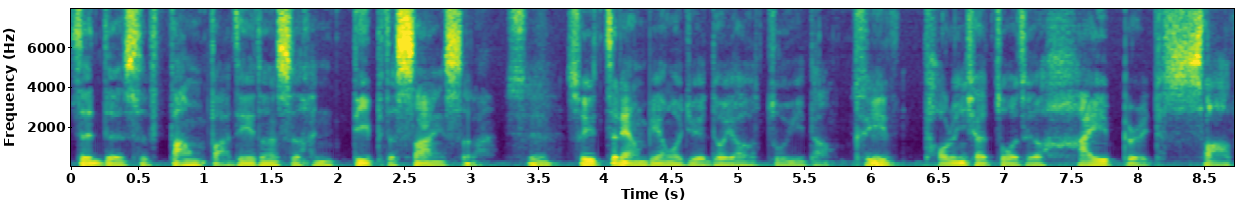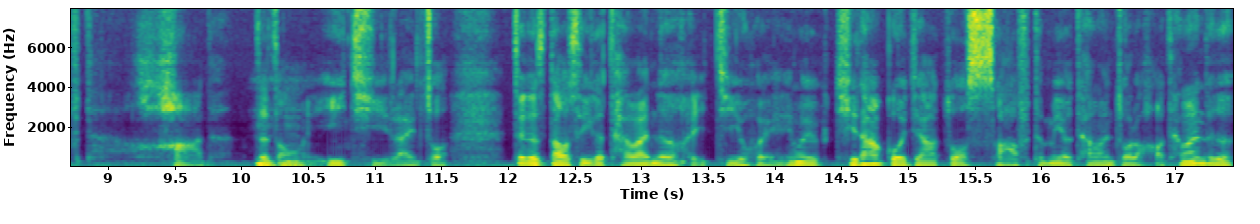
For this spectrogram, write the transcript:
真的是方法，这些东西是很 deep 的 science 了，是。所以这两边我觉得都要注意到，可以讨论一下做这个 hybrid soft。Hard 这种一起来做，嗯、这个倒是一个台湾的很机会，因为其他国家做 soft 没有台湾做的好。台湾这个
